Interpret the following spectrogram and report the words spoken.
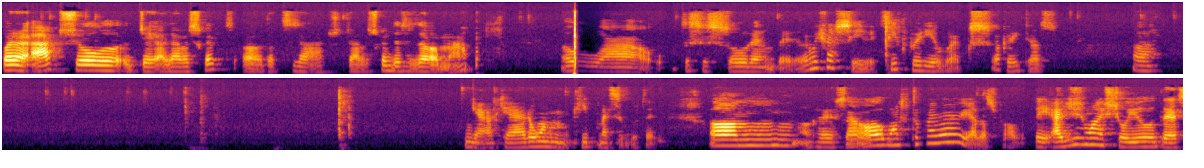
But our actual JavaScript, uh, that's our actual JavaScript. This is a map. Oh wow, this is so damn big. Let me try to save it. See if pretty it works. Okay, it does. Uh, yeah, okay, I don't want to keep messing with it. Um, okay, so all I wanted to cover? Yeah, that's probably, I just want to show you this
